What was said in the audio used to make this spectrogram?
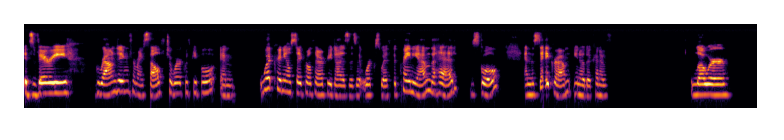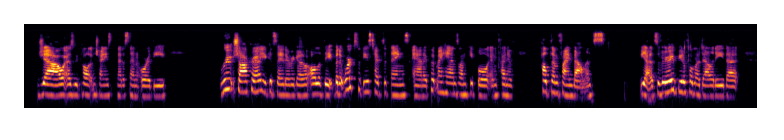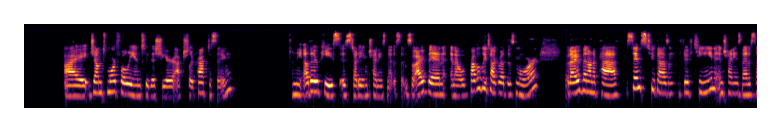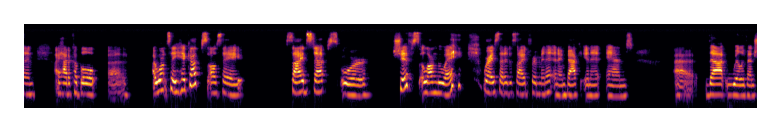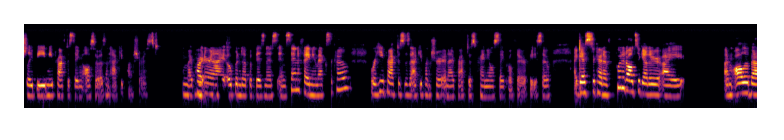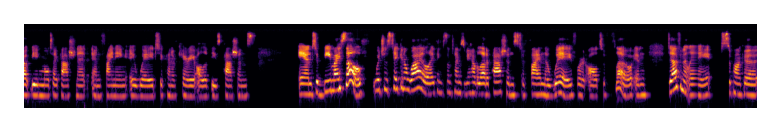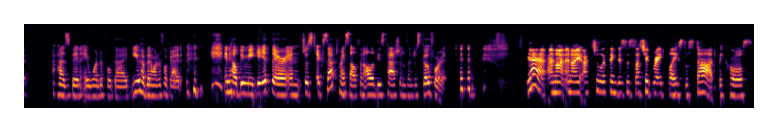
it's very grounding for myself to work with people. And what cranial sacral therapy does is it works with the cranium, the head, the skull, and the sacrum, you know, the kind of lower jiao, as we call it in Chinese medicine, or the root chakra, you could say, there we go, all of the, but it works with these types of things. And I put my hands on people and kind of help them find balance. Yeah, it's a very beautiful modality that I jumped more fully into this year actually practicing. And the other piece is studying Chinese medicine. So I've been, and I will probably talk about this more, but I've been on a path since 2015 in Chinese medicine. I had a couple, uh, I won't say hiccups, I'll say side steps or shifts along the way where I set it aside for a minute and I'm back in it. And uh, that will eventually be me practicing also as an acupuncturist. My partner and I opened up a business in Santa Fe, New Mexico, where he practices acupuncture and I practice cranial sacral therapy. So, I guess to kind of put it all together, I I'm all about being multi-passionate and finding a way to kind of carry all of these passions and to be myself, which has taken a while. I think sometimes when you have a lot of passions to find the way for it all to flow. And definitely, Stepanka has been a wonderful guide. You have been a wonderful guide in helping me get there and just accept myself and all of these passions and just go for it. yeah, and I and I actually think this is such a great place to start because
